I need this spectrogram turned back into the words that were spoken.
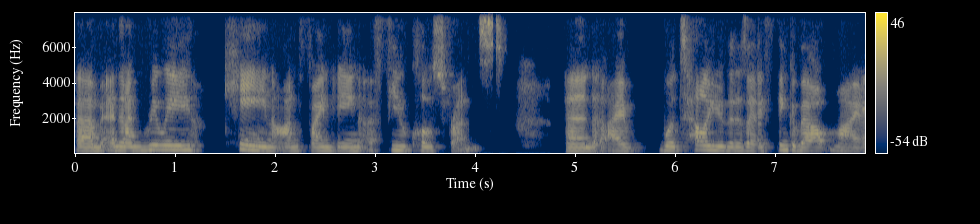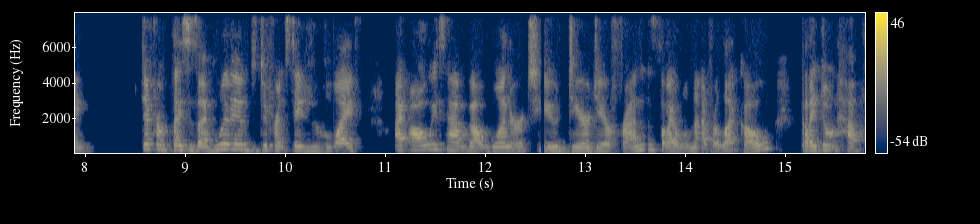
Um, and then I'm really keen on finding a few close friends. And I will tell you that as I think about my different places I've lived, different stages of life, I always have about one or two dear, dear friends that I will never let go, but I don't have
